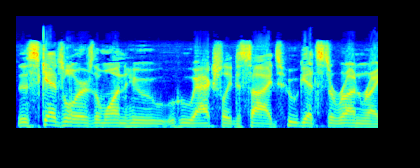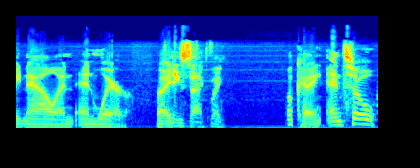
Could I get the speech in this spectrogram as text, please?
the scheduler is the one who who actually decides who gets to run right now and and where, right? Exactly. Okay, and so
